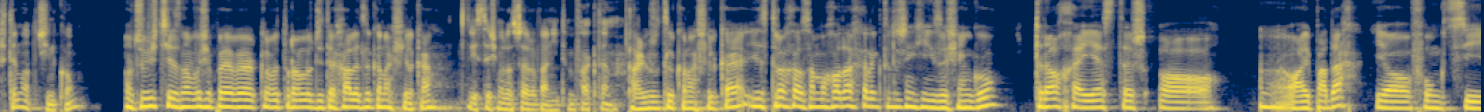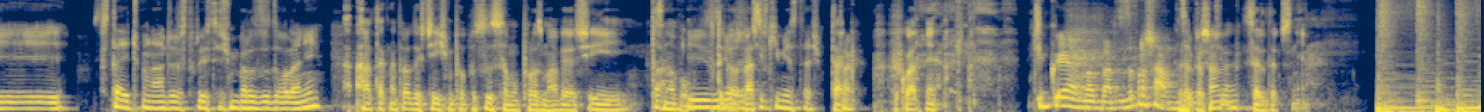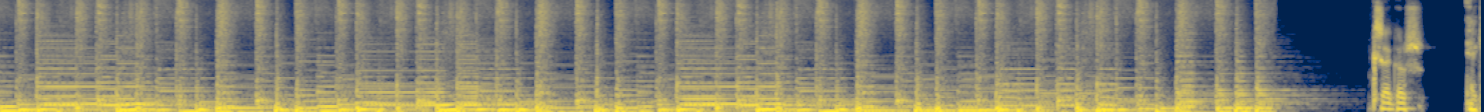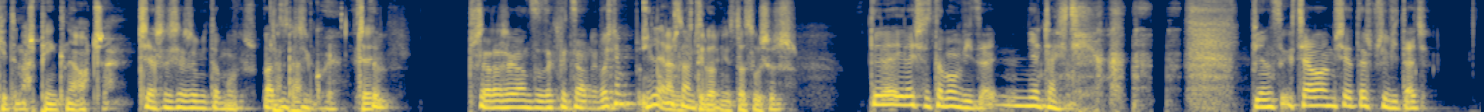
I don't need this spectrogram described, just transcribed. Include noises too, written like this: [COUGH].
W tym odcinku Oczywiście znowu się pojawia klawiatura Logitech, ale tylko na chwilkę. jesteśmy rozczarowani tym faktem. Tak, że tylko na chwilkę. Jest trochę o samochodach elektrycznych i ich zasięgu. Trochę jest też o, o iPadach i o funkcji Stage Manager, z której jesteśmy bardzo zadowoleni. A, a tak naprawdę chcieliśmy po prostu ze sobą porozmawiać i Tak, znowu i w tego raz... kim jesteśmy. Tak, dokładnie. [LAUGHS] Dziękujemy wam bardzo. Zapraszamy. Zapraszamy serdecznie. Grzegorz, jakie ty masz piękne oczy. Cieszę się, że mi to mówisz. Bardzo Naprawdę. dziękuję. Czy Jestem przerażająco zachwycony. Właśnie ile razy w sobie, tygodniu to słyszysz? Tyle, ile się z tobą widzę. Nie częściej. [LAUGHS] Więc chciałem się też przywitać.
